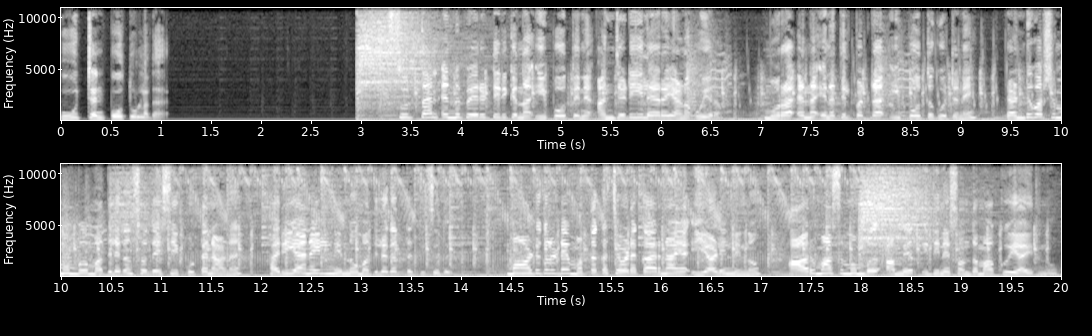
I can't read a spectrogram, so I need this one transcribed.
കൂറ്റൻ പോത്തുള്ളത്. സുൽത്താൻ എന്ന് പേരിട്ടിരിക്കുന്ന ഈ പോത്തിന് അഞ്ചടിയിലേറെയാണ് ഉയരം. മുറ എന്ന ഇനത്തിൽപ്പെട്ട ഈ പോത്തുകൂറ്റനെ രണ്ടു വർഷം മുമ്പ് മതിലകം സ്വദേശി കുട്ടനാണ് ഹരിയാനയിൽ നിന്നു മതിലകത്തെത്തിച്ചത്. മാടുകളുടെ മൊത്തക്കച്ചവടക്കാരനായ ഇയാളിൽ നിന്നും ആറുമാസം മുമ്പ് അമീർ ഇതിനെ സ്വന്തമാക്കുകയായിരുന്നു.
